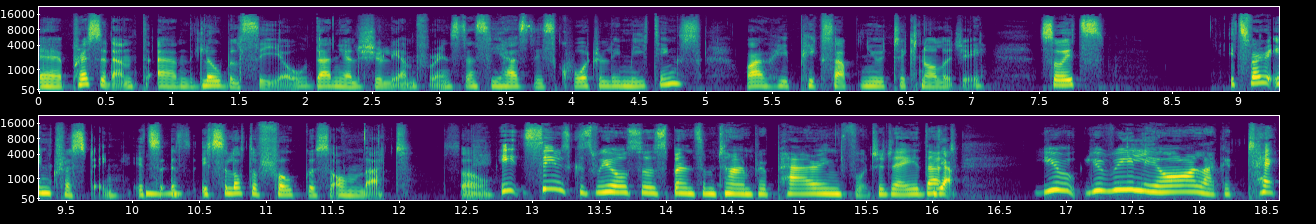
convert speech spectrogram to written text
uh, president and global CEO, Daniel Julien, for instance, he has these quarterly meetings where he picks up new technology. So it's it's very interesting. It's it's, it's a lot of focus on that. So It seems because we also spent some time preparing for today that Yeah. you you really are like a tech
